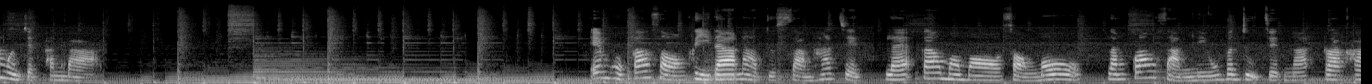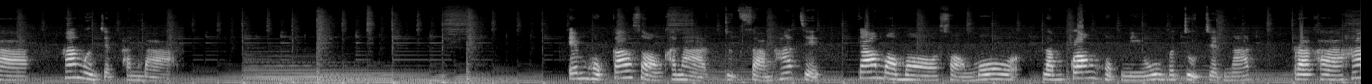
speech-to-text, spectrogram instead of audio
57,000 บาท M692 สีดำขนาด357 และ 9 มม 2 โม่ลำกล้อง 3 นิ้ว บรรจุ 7 นัด ราคา 57,000 บาท M692 ขนาดจุด357 9 มม 2 โม่ลำกล้อง 6 นิ้ว บรรจุ 7 นัด ราคา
